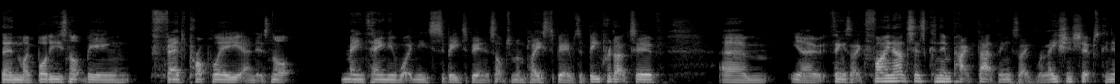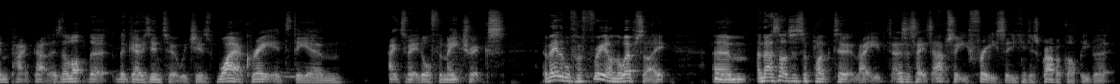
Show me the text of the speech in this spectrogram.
then my body's not being fed properly and it's not maintaining what it needs to be to be in its optimum place to be able to be productive um you know things like finances can impact that things like relationships can impact that. There's a lot that that goes into it which is why i created the um activated author matrix available for free on the website. Um and that's not just a plug to like as i say it's absolutely free so you can just grab a copy but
